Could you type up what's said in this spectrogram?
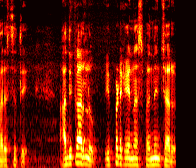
పరిస్థితి. అధికారులు ఇప్పటికైనా స్పందించారు.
